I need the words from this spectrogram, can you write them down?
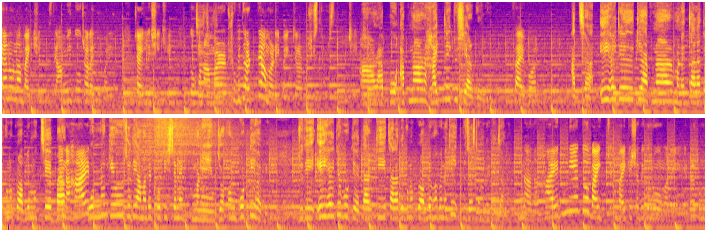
কেন না বাইক শিখতেছি? আমি তো চালাইতে পারি চাইলে শিখে। তখন। আমার সুবিধার্থে আমার এই বাইক চালানো শিখতে আর আপু আপনার হাইটটা একটু শেয়ার করবেন ফাইভ ওয়ান আচ্ছা এই হাইটে কি আপনার মানে চালাতে কোনো প্রবলেম হচ্ছে বা অন্য কেউ যদি আমাদের প্রতিষ্ঠানে মানে যখন ভর্তি হবে যদি এই হাইটে ভর্তি হয় তার কি চালাতে কোনো প্রবলেম হবে নাকি? একটু জাস্ট আমাদেরকে জানান। না না হাইট নিয়ে তো বাইক বাইকের সাথে কোনো মানে এটার কোনো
